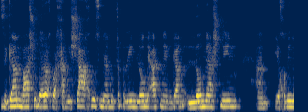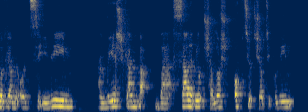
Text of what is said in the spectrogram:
זה גם משהו בערך בחמישה אחוז מהמטופלים, לא מעט מהם גם לא מעשנים, יכולים להיות גם מאוד צעירים, ויש גם בסל הבריאות שלוש אופציות של טיפולים,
